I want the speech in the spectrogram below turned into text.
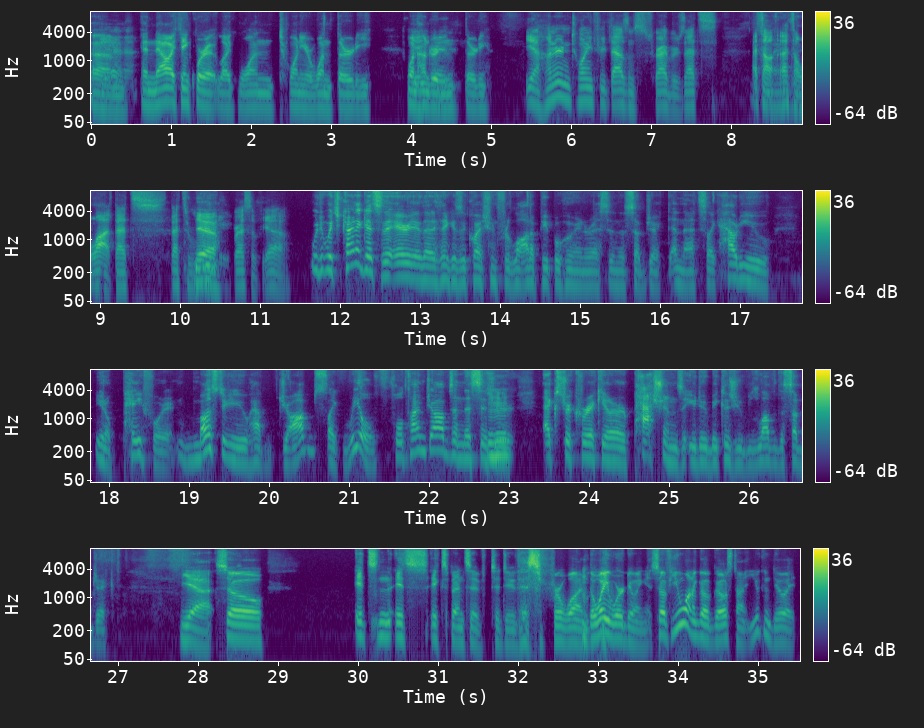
Um, Yeah. And now I think we're at like 120 or 130, 130. Yeah, 123,000 subscribers. That's that's a that's a lot. That's that's really Yeah. impressive. Yeah. which, which kind of gets to the area that I think is a question for a lot of people who are interested in the subject, and that's like, how do you, you know, pay for it? Most of you have jobs, like real full time jobs, and this is Mhm. your extracurricular passions that you do because you love the subject. Yeah. So it's it's expensive to do this for one, the way we're doing it. So if you want to go ghost hunt, you can do it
